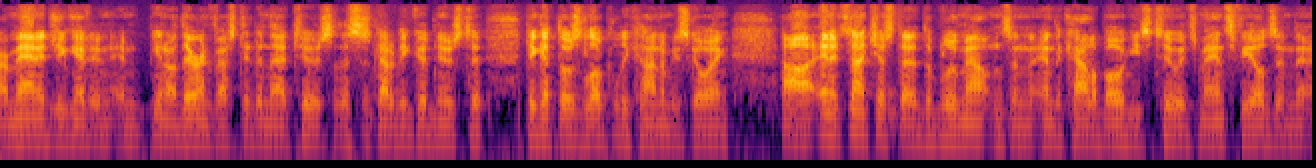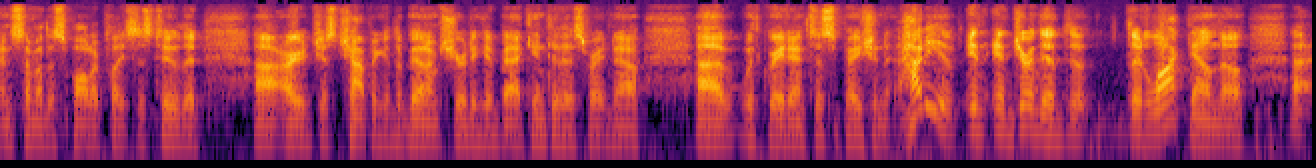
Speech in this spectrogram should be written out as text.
are managing it, and, and you know they're invested in that too. So this has got to be good news to to get those local economies going. Uh, and it's not just the the Blue Mountains and and the Calabogies too. It's Mansfields and and some of the smaller places too that uh, are just chopping at the bit. I'm sure to get back into this right now uh, with great anticipation. How do you in, in, during the, the the lockdown though? Uh,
